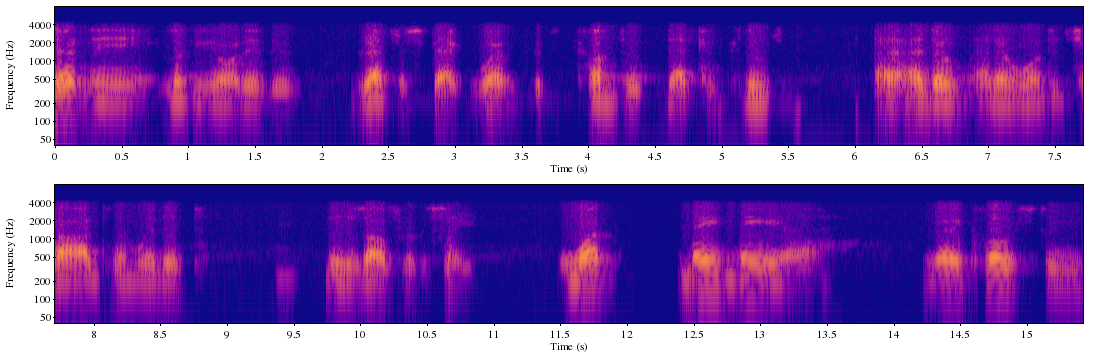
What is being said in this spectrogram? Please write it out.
Certainly, looking on it in retrospect, one could come to that conclusion. I, I don't I don't want to charge them with it. The results were the same. What made me uh, very close to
